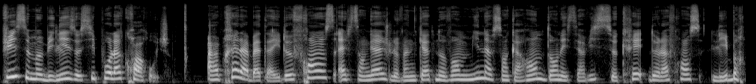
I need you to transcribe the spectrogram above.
Puis se mobilise aussi pour la Croix-Rouge. Après la bataille de France, elle s'engage le 24 novembre 1940 dans les services secrets de la France libre,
